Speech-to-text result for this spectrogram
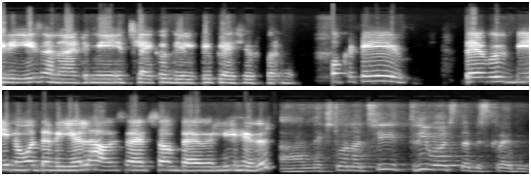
Grey's Anatomy it's like a guilty pleasure for me ఒకటి will be no the real హౌస్ వైఫ్స్ of Beverly Hill Uh, next one, Achi, three words that describe you.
